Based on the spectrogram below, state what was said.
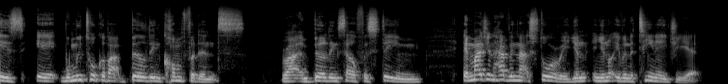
is it when we talk about building confidence right and building self-esteem imagine having that story you're, and you're not even a teenager yet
